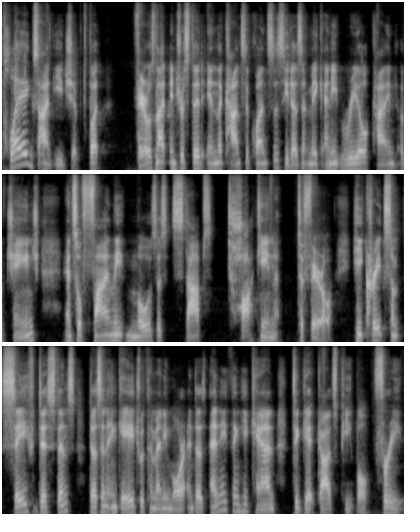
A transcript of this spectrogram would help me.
plagues on Egypt. But Pharaoh's not interested in the consequences. He doesn't make any real kind of change. And so finally, Moses stops talking to Pharaoh. He creates some safe distance, doesn't engage with him anymore, and does anything he can to get God's people free.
